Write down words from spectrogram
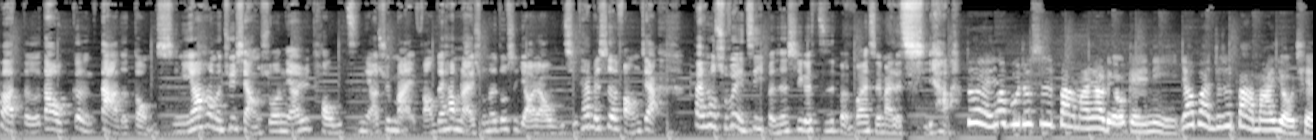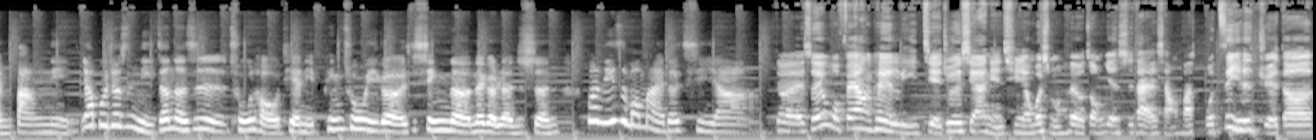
法得到更大的东西，你要他们去想说，你要去投资，你要去买房，对他们来说那都是遥遥无期。台北市的房价，拜托，除非你自己本身是一个资本，不然谁买得起啊？对，要不就是爸妈要留给你，要不然就是爸妈有钱帮你，要不就是你真的是出头天，你拼出一个新的那个人生，不然你怎么买得起呀、啊？对，所以我非常可以理解，就是现在年轻人为什么会有这种厌世代的想法。我自己是觉得，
